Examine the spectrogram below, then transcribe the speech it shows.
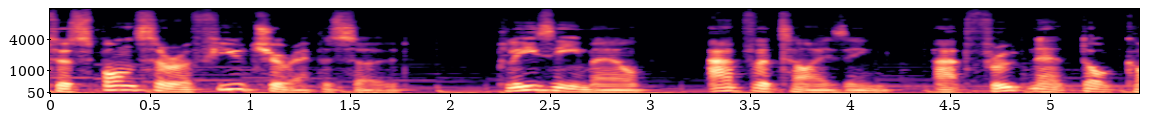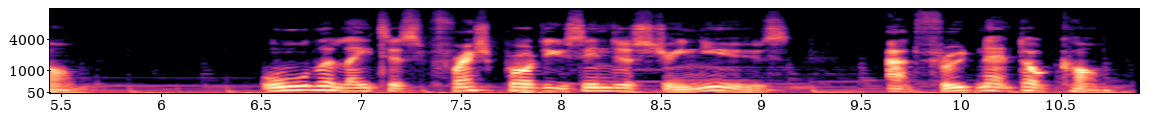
To sponsor a future episode, please email advertising at fruitnet.com. All the latest fresh produce industry news at fruitnet.com.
